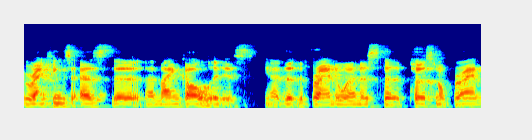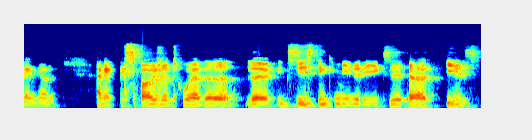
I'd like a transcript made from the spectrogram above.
rankings as the, the main goal. It is you know the, the brand awareness, the personal branding, and and exposure to where the the existing community exi- uh, is.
